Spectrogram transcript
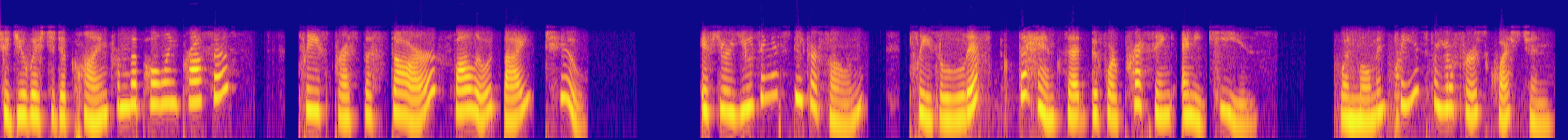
Should you wish to decline from the polling process, please press the star followed by two. If you're using a speakerphone, please lift the handset before pressing any keys. One moment, please, for your first question.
